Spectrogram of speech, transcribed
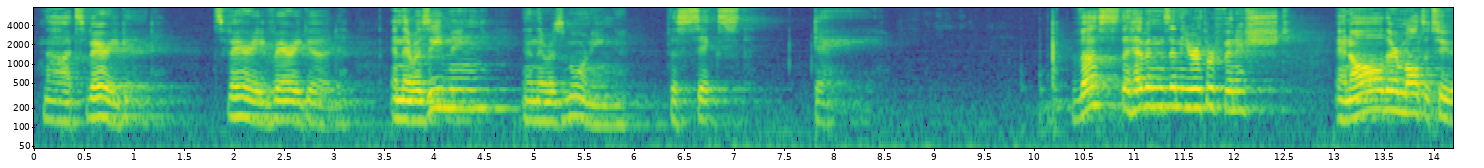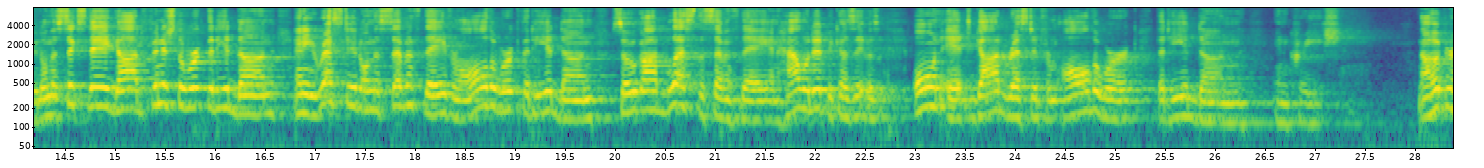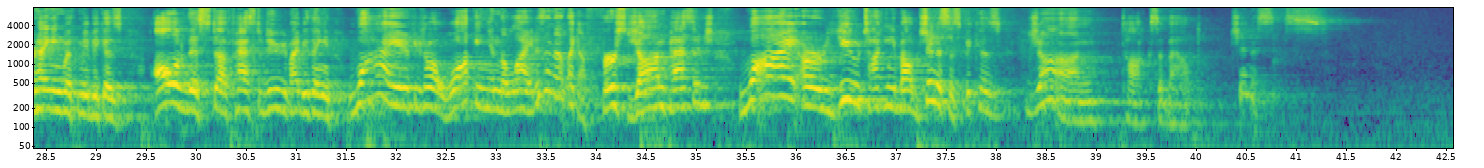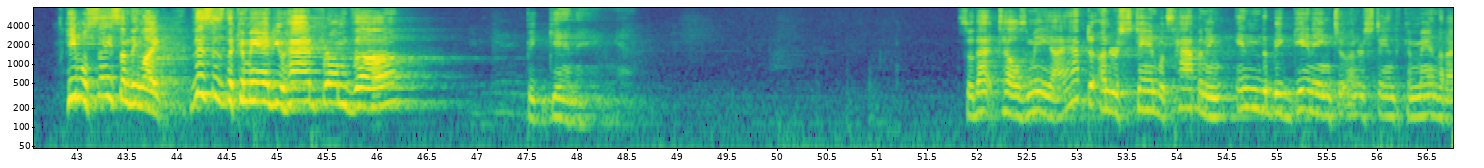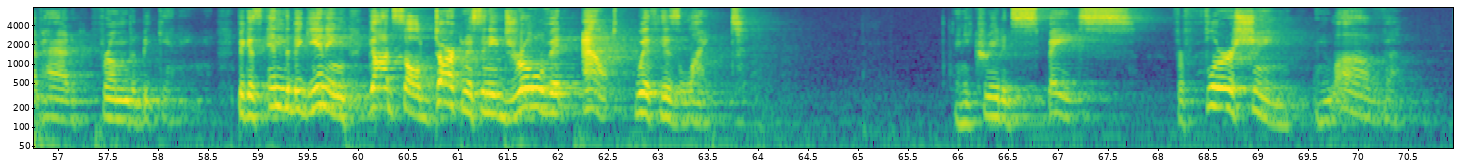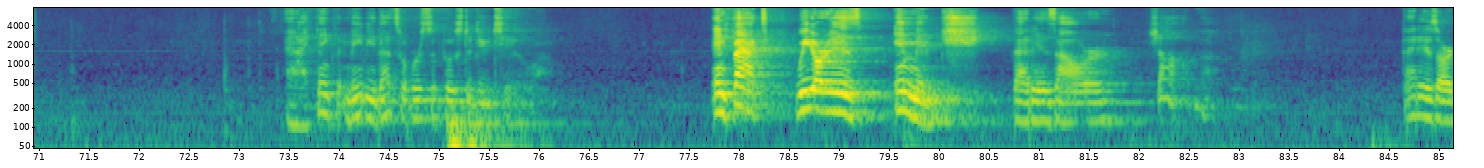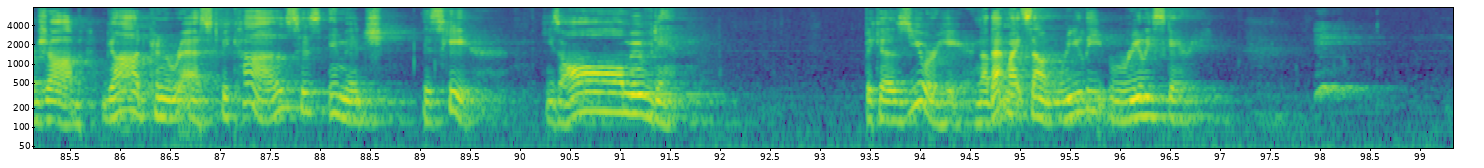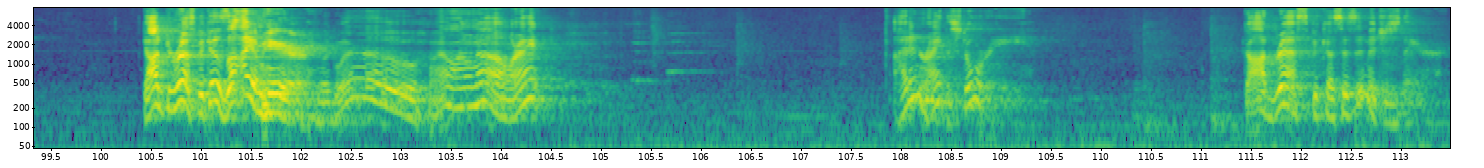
No, it's very good. It's very, very good. And there was evening and there was morning, the sixth day. Thus the heavens and the earth were finished, and all their multitude. On the sixth day, God finished the work that he had done, and he rested on the seventh day from all the work that he had done. So God blessed the seventh day and hallowed it because it was on it God rested from all the work that he had done in creation. Now, I hope you're hanging with me because all of this stuff has to do, you might be thinking, why, if you're talking about walking in the light, isn't that like a First John passage? Why are you talking about Genesis? Because John talks about Genesis. He will say something like, This is the command you had from the beginning. So that tells me I have to understand what's happening in the beginning to understand the command that I've had from the beginning. Because in the beginning, God saw darkness and he drove it out with his light. And he created space for flourishing and love. And I think that maybe that's what we're supposed to do too. In fact, we are his image. That is our job. That is our job. God can rest because his image is here. He's all moved in because you are here. Now, that might sound really, really scary. God can rest because I am here. Like, whoa, well, I don't know, right? I didn't write the story. God rests because his image is there.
